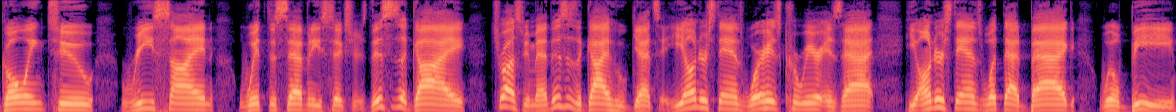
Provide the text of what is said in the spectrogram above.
going to re sign with the 76ers. This is a guy, trust me, man, this is a guy who gets it. He understands where his career is at, he understands what that bag will be.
